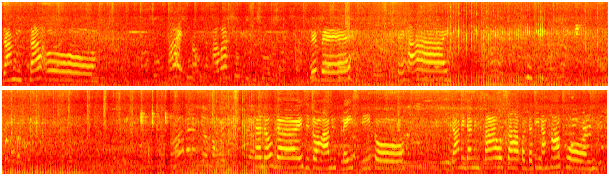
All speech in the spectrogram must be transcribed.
Daming tao. Ay, nakawa. Si Bebe. Say hi. Hello guys, ito ang aming place dito. Dami-daming tao sa pagdating ng hapon.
